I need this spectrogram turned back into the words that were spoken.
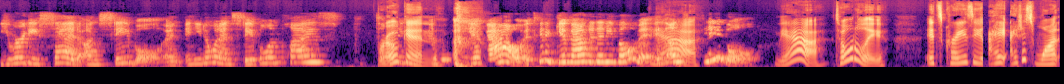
you already said unstable. And, and you know what unstable implies? Broken. give out. It's going to give out at any moment. Yeah. It's unstable. Yeah, totally. It's crazy. I, I just want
